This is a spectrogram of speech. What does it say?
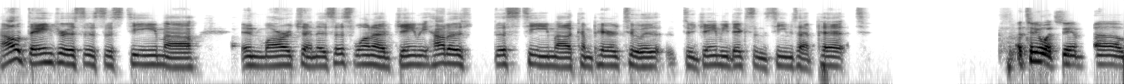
How dangerous is this team uh, in March? And is this one of Jamie? How does this team uh, compare to uh, to Jamie Dixon's teams at Pitt? I'll tell you what, Sam. Uh,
